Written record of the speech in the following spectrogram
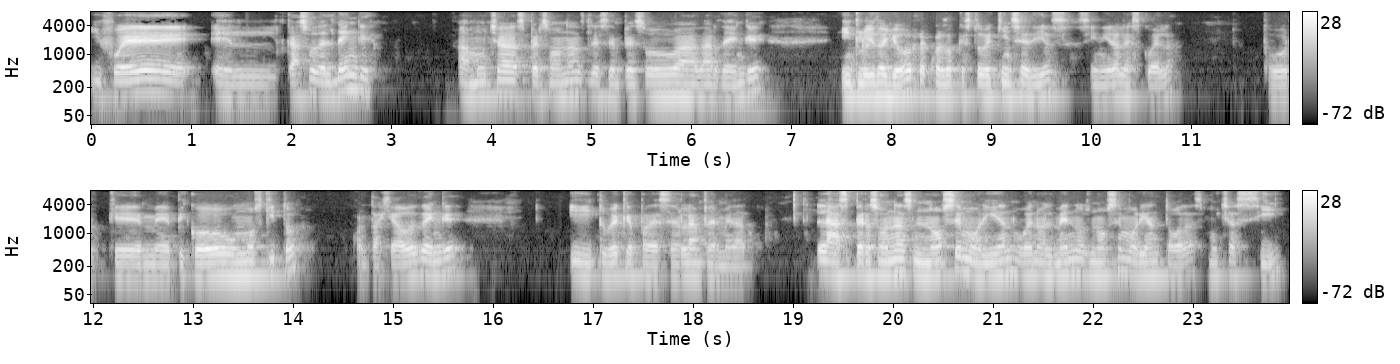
y fue el caso del dengue. A muchas personas les empezó a dar dengue, incluido yo. Recuerdo que estuve 15 días sin ir a la escuela porque me picó un mosquito contagiado de dengue y tuve que padecer la enfermedad. Las personas no se morían, bueno, al menos no se morían todas, muchas sí,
